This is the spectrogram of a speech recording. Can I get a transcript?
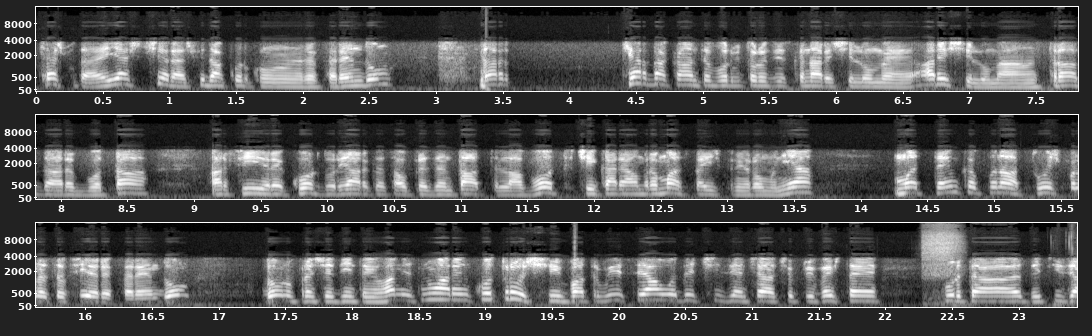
Ce aș putea? I-aș cere, aș fi de acord cu un referendum, dar chiar dacă antevorbitorul zis că n-are și lume, are și lumea în stradă, ar vota, ar fi recorduri iar că s-au prezentat la vot, cei care am rămas pe aici prin România, mă tem că până atunci, până să fie referendum, domnul președinte Iohannis nu are încotro și va trebui să ia o decizie în ceea ce privește curtea, decizia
